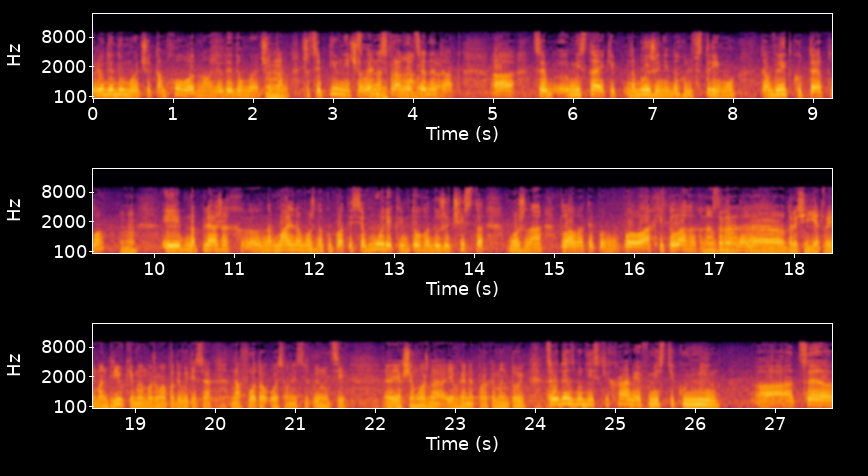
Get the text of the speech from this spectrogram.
люди думають, що там холодно, люди думають, що там що це північ, але насправді це не так. А, Це міста, які наближені до Гольфстріму, там влітку тепло, і на пляжах е, нормально можна купатися в морі. Крім того, дуже чисто можна плавати по, по архіпелагах. У нас зараз, е, до речі, є твої мандрівки. Ми можемо подивитися на фото. Ось вони світлиниці. Е, Якщо можна, Євгене, прокоментуй. Це один з буддійських храмів в місті Куньмін. Це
